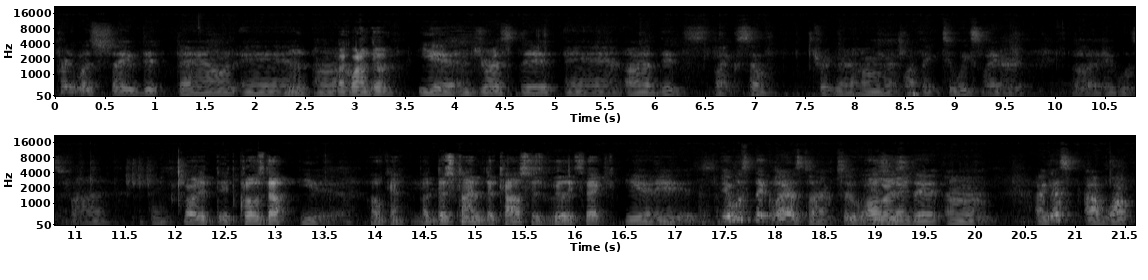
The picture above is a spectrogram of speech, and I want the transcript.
pretty much shaved it down and Mhm. um, like what I'm doing? Yeah, and dressed it, and I did like self treatment at home. And I think two weeks later, uh, it was fine. I think. Oh, it, it closed up. Yeah, Okay, but this time the callus is really thick. yeah, it is. It was thick last time too. Oh, it's really? just that um, I guess I walk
